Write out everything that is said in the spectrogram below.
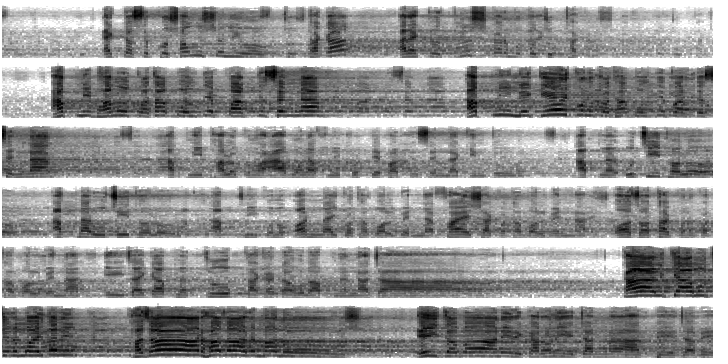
একটা হচ্ছে প্রশংসনীয় চুপ থাকা আর একটা তিরস্কার মতো চুপ থাকা। আপনি ভালো কথা বলতে পারতেছেন না, আপনি নেকের কোনো কথা বলতে পারতেছেন না। আপনি ভালো কোনো আমল আপনি করতে পারতেছেন না, কিন্তু আপনার উচিত হলো, আপনার উচিত হলো আপনি কোনো অন্যায় কথা বলবেন না, ফায়সা কথা বলবেন না, অযথা কোনো কথা বলবেন না। এই জায়গায় আপনার চুপ থাকাটা হলো আপনার নাজা কাল কেমতের ময়দানে হাজার হাজার মানুষ এই জবানের কারণে জান্নাত পেয়ে যাবে।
